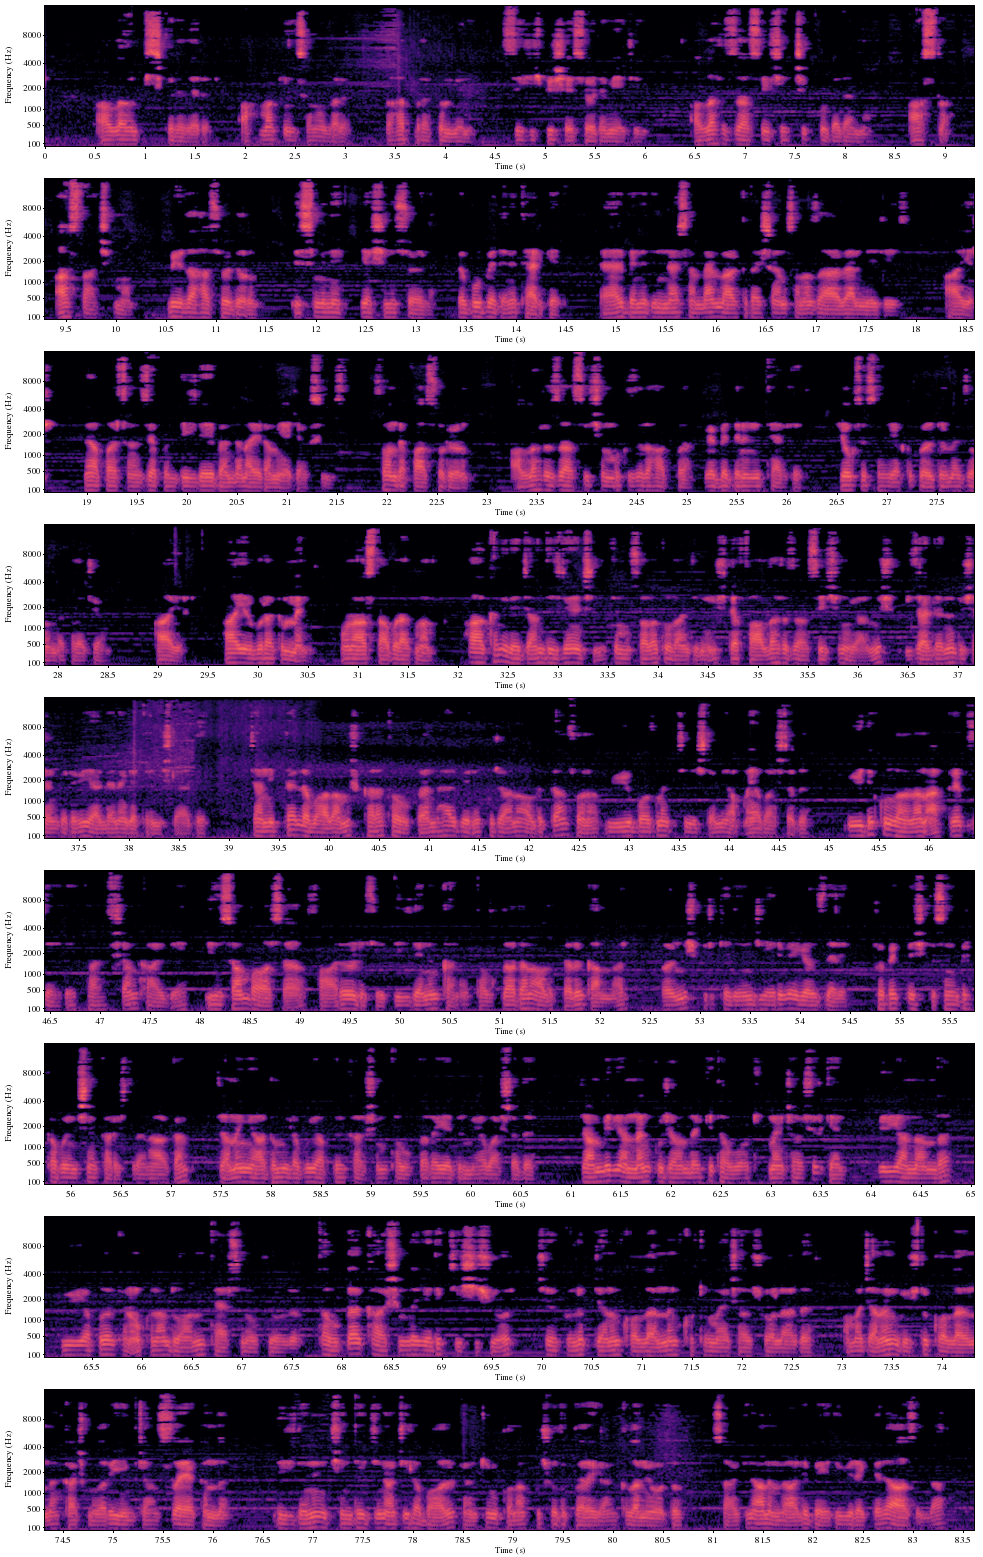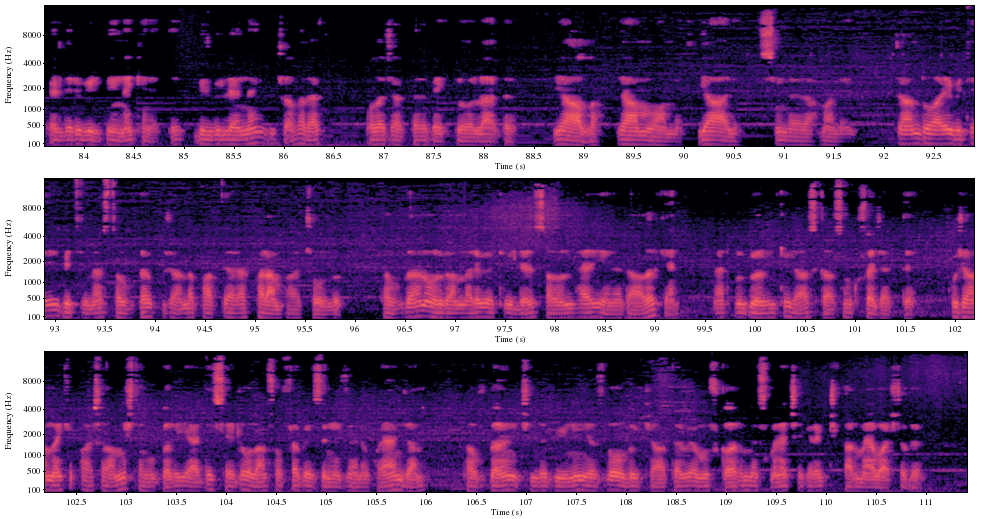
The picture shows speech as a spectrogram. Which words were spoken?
Allah'ın psikololeri, ahmak insanoları, rahat bırakın beni. Size hiçbir şey söylemeyeceğim. Allah rızası için çık bu bedenden. Asla, asla çıkmam. Bir daha söylüyorum. İsmini, yaşını söyle ve bu bedeni terk et. Eğer beni dinlersen ben ve arkadaşlarım sana zarar vermeyeceğiz. Hayır, ne yaparsanız yapın Dicle'yi benden ayıramayacaksınız. Son defa soruyorum. Allah rızası için bu kızı rahat bırak ve bedenini terk et. Yoksa seni yakıp öldürmek zorunda kalacağım. Hayır, hayır bırakın beni. Onu asla bırakmam. Hakan ile Can Dicle'nin içindeki musallat olan cini üç defa Allah rızası için uyarmış, üzerlerine düşen görevi yerlerine getirmişlerdi. Can iplerle bağlanmış kara tavukların her birini kucağına aldıktan sonra büyüyü bozmak için işlemi yapmaya başladı. Büyüde kullanılan akrep zehri, tavşan kalbi, insan bağırsağı, fare ölüsü, dizlerinin kanı, tavuklardan aldıkları kanlar, ölmüş bir kedinin ciğeri ve gözleri, köpek dışkısını bir kabın içine karıştıran Hakan, Can'ın yardımıyla bu yaptığı karışımı tavuklara yedirmeye başladı. Can bir yandan kucağındaki tavuğu tutmaya çalışırken, bir yandan da büyü yapılırken okunan duanın tersini okuyordu. Tavuklar karşımda yedikçe şişiyor, çırpınıp Can'ın kollarından kurtulmaya çalışıyorlardı. Ama Can'ın güçlü kollarından kaçmaları imkansıza yakındı. Dicle'nin içinde cin acıyla bağırırken tüm konak bu çığlıklara yankılanıyordu. Sakin Hanım ve Ali Bey de yürekleri ağzında, elleri birbirine kenetli, birbirlerinden güç alarak olacakları bekliyorlardı. Ya Allah, Ya Muhammed, Ya Ali, Bismillahirrahmanirrahim. Can duayı bitirir bitirmez tavuklar kucağında patlayarak paramparça oldu. Tavukların organları ve tüyleri salonun her yerine dağılırken Mert bu görüntüyle az kalsın kusacaktı. Kucağındaki parçalanmış tavukları yerde serili olan sofra bezinin üzerine koyan Can, tavukların içinde büyünün yazılı olduğu kağıtları ve muskaları mesmele çekerek çıkarmaya başladı.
